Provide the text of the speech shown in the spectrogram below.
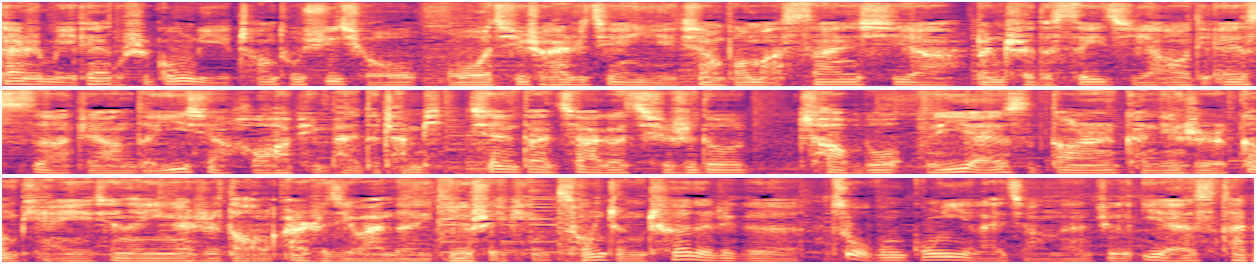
但是每天五十公里长途需求，我其实还是建议像宝马三系啊、奔驰的 C 级啊、奥迪 A 四啊这样的一线豪华品牌的产品。现在大价格其实都差不多，ES 当然肯定是更便宜，现在应该是到了二十几万的一个水平。从整车的这个做工工艺来讲呢，这个 ES 它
